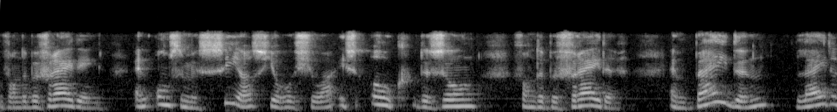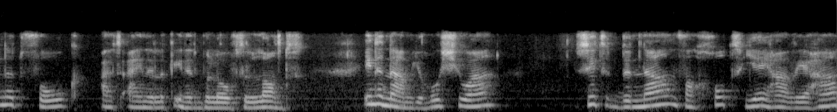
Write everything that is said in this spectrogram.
van de bevrijding. En onze Messias, Jehoshua, is ook de zoon van de bevrijder. En beiden leiden het volk uiteindelijk in het beloofde land. In de naam Jehoshua zit de naam van God, JHWH,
